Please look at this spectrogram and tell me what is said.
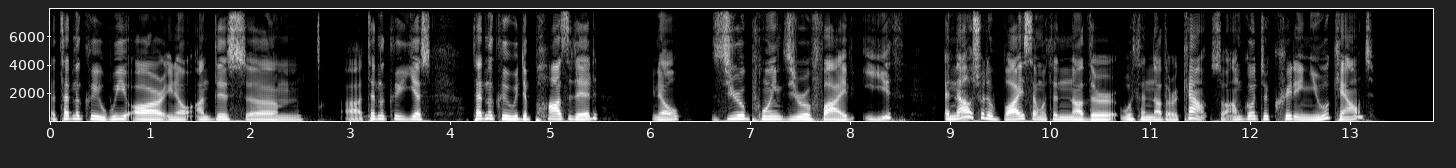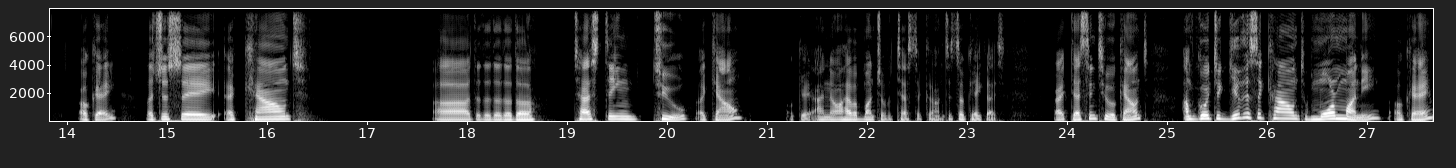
uh, technically we are you know on this um uh, technically yes technically we deposited you know 0.05 eth and now let's try to buy some with another with another account. So I'm going to create a new account. Okay, let's just say account uh da, da, da, da, da, testing two account. Okay, I know I have a bunch of test accounts. It's okay, guys. All right, testing two account. I'm going to give this account more money. Okay,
